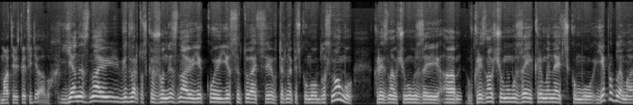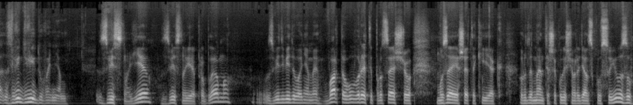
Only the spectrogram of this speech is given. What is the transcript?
мати відкритий діалог. Я не знаю, відверто скажу, не знаю, якою є ситуація в Тернопільському обласному краєзнавчому музеї, а в краєзнавчому музеї Кременецькому є проблема з відвідуванням. Звісно, є. Звісно, є проблема з відвідуваннями. Варто говорити про це, що музеї ще такі, як рудименти ще колишнього Радянського Союзу.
